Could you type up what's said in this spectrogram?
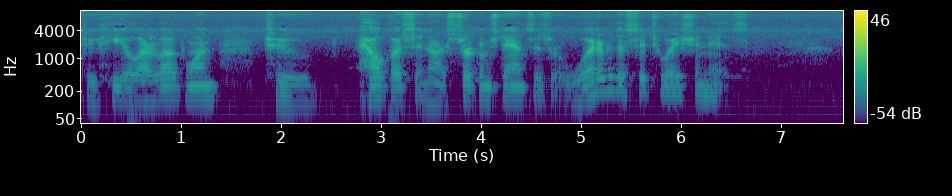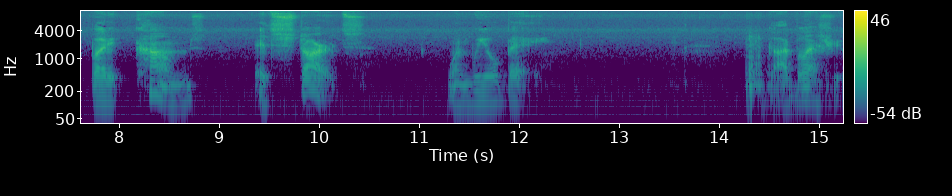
to heal our loved one, to help us in our circumstances or whatever the situation is. But it comes, it starts when we obey. God bless you.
